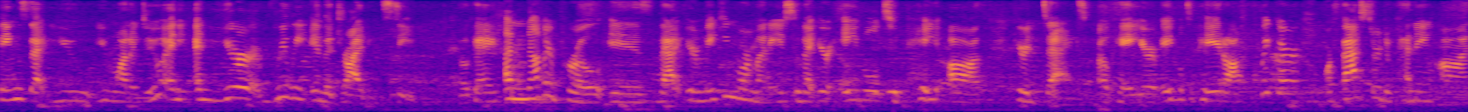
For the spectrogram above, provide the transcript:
things that you you want to do and and you're really in the driving seat okay another pro is that you're making more money so that you're able to pay off your debt. Okay, you're able to pay it off quicker or faster depending on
